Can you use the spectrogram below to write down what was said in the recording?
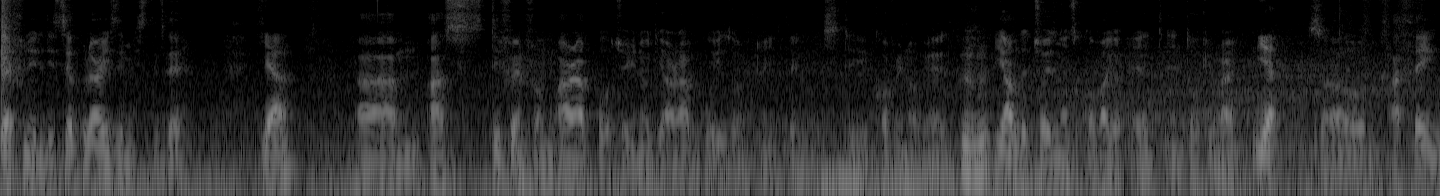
definitely secularism is still there. Yeah. um, as different from Arab culture, you know, the Arab ways of doing things, the covering of head. Mm-hmm. You have the choice not to cover your head in Turkey, right? Yeah. So I think,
